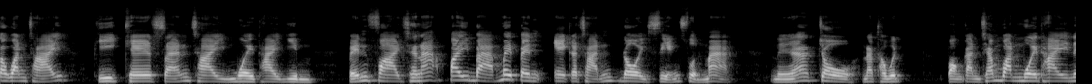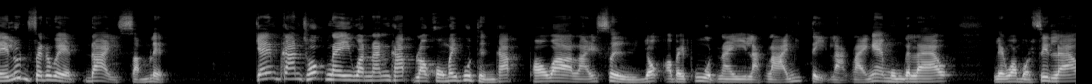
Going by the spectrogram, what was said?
ตะวันฉายพีเคแสนชัย มวยไทยยิม เป็นฝ่ายชนะไปแบบไม่เป็นเอกฉันโดยเสียงส่วนมาก เหนือโจนัทวุฒิป้องกันแชมป์วันมวยไทยในรุ่นเฟเธอร์เวทได้สำเร็จ เกมการชกในวันนั้นครับ เราคงไม่พูดถึงครับ เพราะว่าหลายสื่อยกเอาไปพูดในหลากหลายมิติหลากหลายแง่มุมกันแล้ว เรียกว่าหมดสิ้นแล้ว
